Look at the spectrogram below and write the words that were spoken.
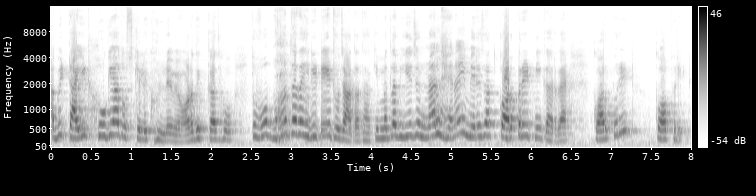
अभी टाइट हो गया तो उसके लिए खुलने में और दिक्कत हो। तो वो बहुत ज़्यादा इरिटेट हो जाता था कि मतलब ये जो नल है ना, ये मेरे साथ कॉर्पोरेट नहीं कर रहा है। कॉर्पोरेट कॉपरेट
